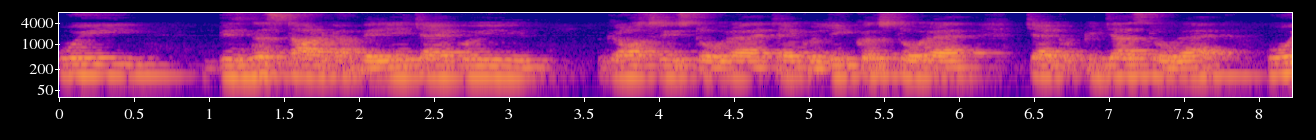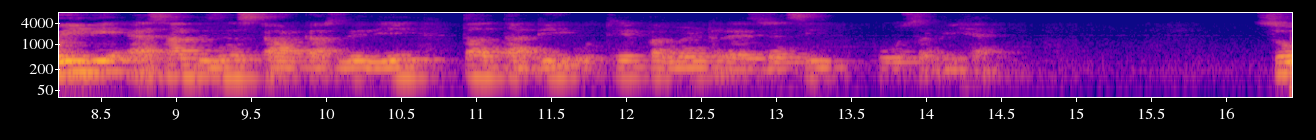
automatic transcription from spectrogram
ਕੋਈ ਬਿਜ਼ਨਸ ਸਟਾਰਟ ਕਰਦੇ ਜੀ ਚਾਹੇ ਕੋਈ ਗਰੋਸਰੀ ਸਟੋਰ ਹੈ, ਚਾਹੇ ਕੋਈ ਲੀਕਰ ਸਟੋਰ ਹੈ, ਚਾਹੇ ਕੋਈ ਪੀਜ਼ਾ ਸਟੋਰ ਹੈ, ਕੋਈ ਵੀ ਐਸਾ ਬਿਜ਼ਨਸ ਸਟਾਰਟ ਕਰਦੇ ਜੀ ਤਾਂ ਤੁਹਾਡੀ ਉੱਥੇ ਪਰਮਨੈਂਟ ਰੈਜ਼ੀਡੈਂਸੀ ਹੋ ਸਕਦੀ ਹੈ। ਸੋ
